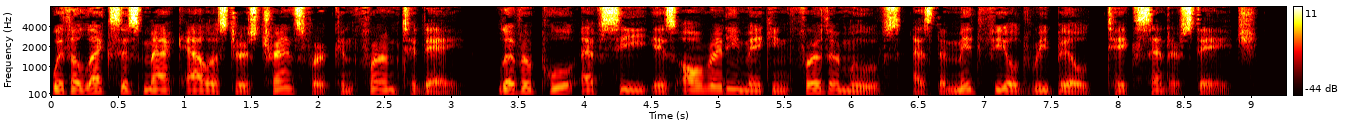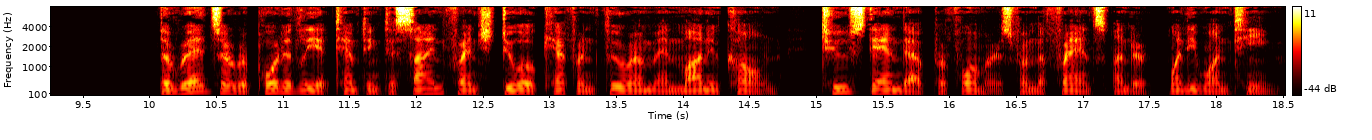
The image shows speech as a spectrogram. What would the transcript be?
With Alexis Mac Allister's transfer confirmed today, Liverpool FC is already making further moves as the midfield rebuild takes center stage. The Reds are reportedly attempting to sign French duo Khéphren Thuram and Manu Koné, two standout performers from the France under-21 team.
